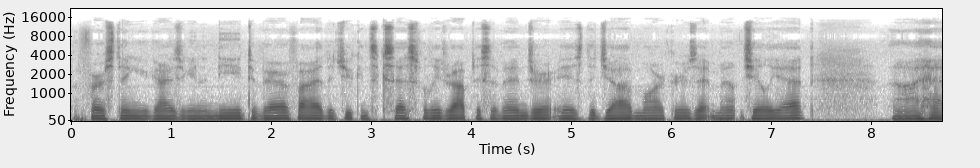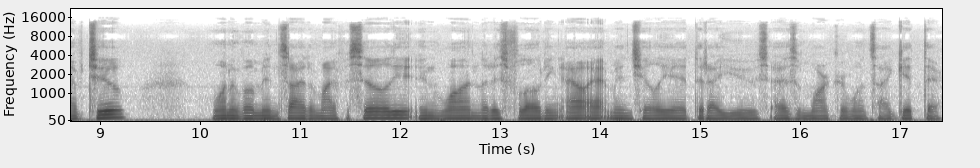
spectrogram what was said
The first thing you guys are going to need to verify that you can successfully drop this Avenger is the job markers at Mount Chiliad. Now I have two one of them inside of my facility and one that is floating out at Mount Chiliad that I use as a marker once I get there.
